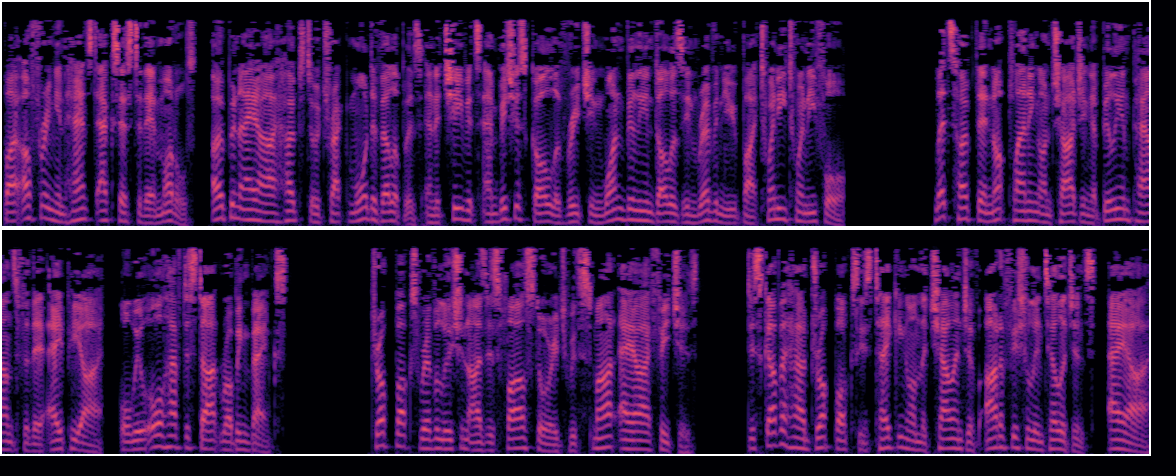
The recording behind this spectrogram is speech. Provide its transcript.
By offering enhanced access to their models, OpenAI hopes to attract more developers and achieve its ambitious goal of reaching $1 billion in revenue by 2024. Let's hope they're not planning on charging a billion pounds for their API, or we'll all have to start robbing banks. Dropbox revolutionizes file storage with smart AI features. Discover how Dropbox is taking on the challenge of artificial intelligence, AI,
